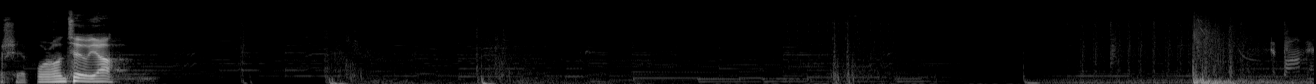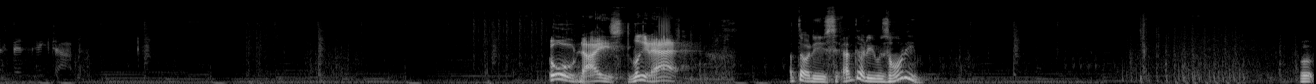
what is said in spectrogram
Oh shit, we're on two, yeah. Oh, nice. Look at that. I thought he's I thought he was on him. Oh,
